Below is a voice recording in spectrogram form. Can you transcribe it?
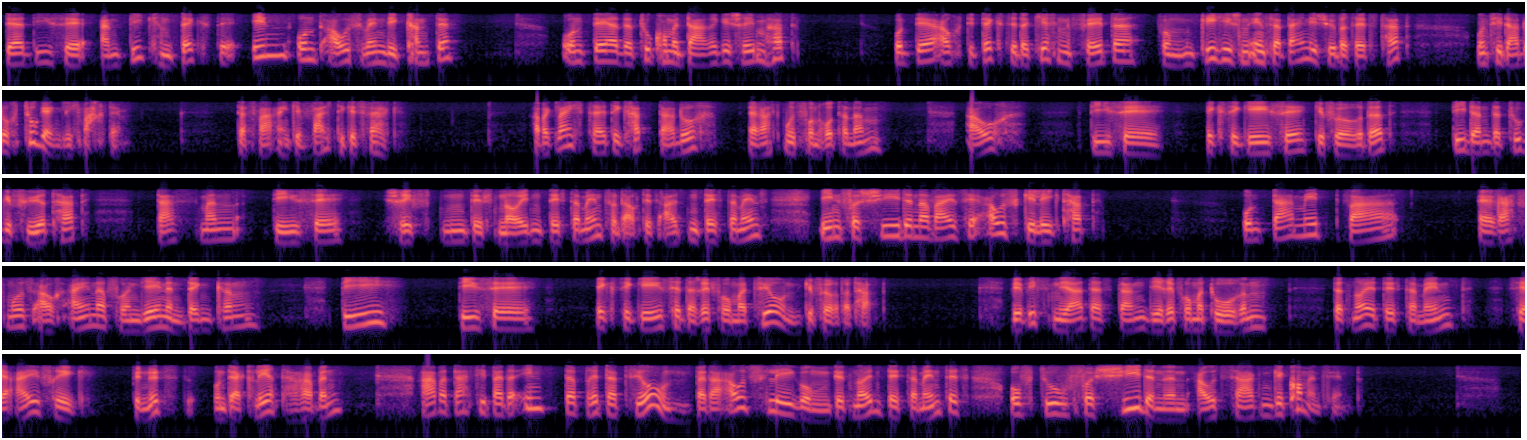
der diese antiken Texte in und auswendig kannte und der dazu Kommentare geschrieben hat und der auch die Texte der Kirchenväter vom Griechischen ins Lateinische übersetzt hat und sie dadurch zugänglich machte. Das war ein gewaltiges Werk. Aber gleichzeitig hat dadurch Erasmus von Rotterdam auch diese Exegese gefördert, die dann dazu geführt hat, dass man diese Schriften des Neuen Testaments und auch des Alten Testaments in verschiedener Weise ausgelegt hat. Und damit war Erasmus auch einer von jenen Denkern, die diese Exegese der Reformation gefördert hat. Wir wissen ja, dass dann die Reformatoren das Neue Testament sehr eifrig benutzt und erklärt haben, aber dass sie bei der Interpretation, bei der Auslegung des Neuen Testamentes oft zu verschiedenen Aussagen gekommen sind.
